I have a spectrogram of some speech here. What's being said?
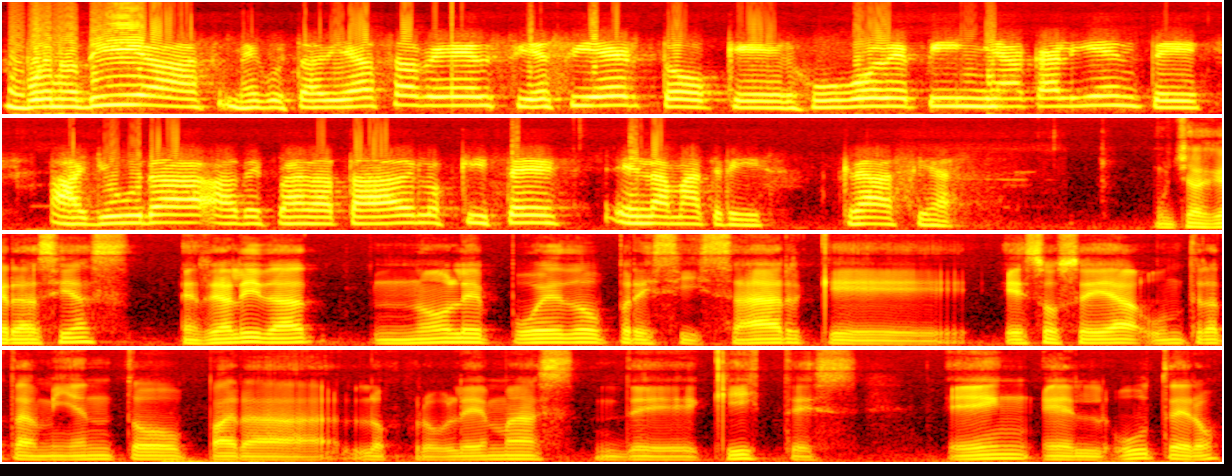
Buenos días. Me gustaría saber si es cierto que el jugo de piña caliente ayuda a desbaratar los quistes en la matriz. Gracias. Muchas gracias. En realidad, no le puedo precisar que eso sea un tratamiento para los problemas de quistes en el útero.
